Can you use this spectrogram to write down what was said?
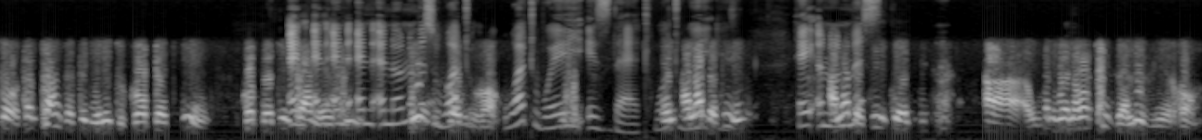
So sometimes I think we need to go back in, go back in and, time and, and, and, anonymous, what what way is that? What and another thing, hey anonymous, another thing, uh, when when our kids are living at home,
